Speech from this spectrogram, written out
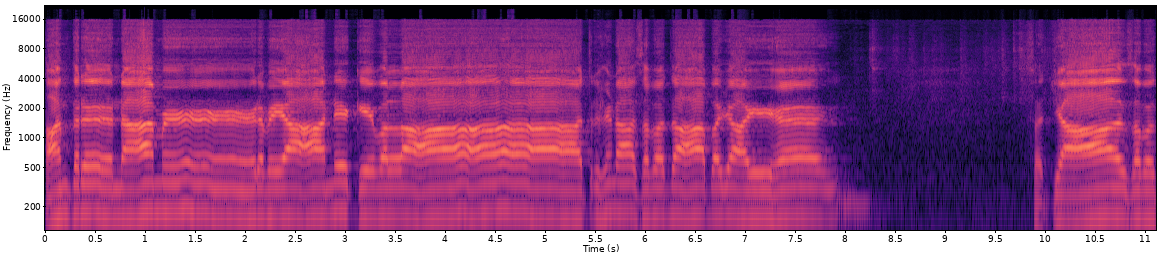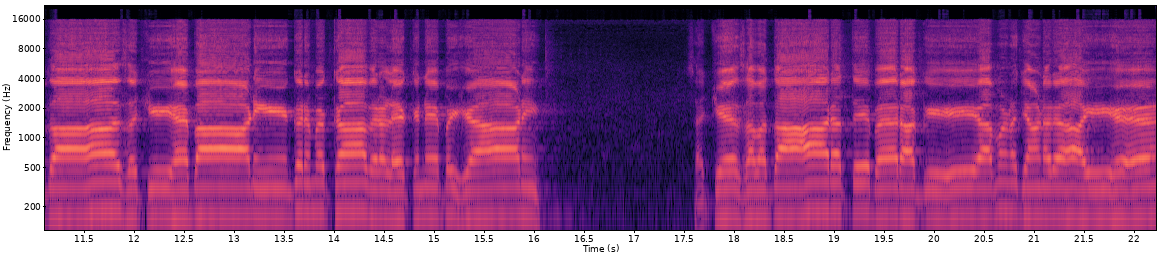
ਅੰਦਰ ਨਾਮ ਰਵਿਆਨ ਕੇਵਲਾ ਤ੍ਰਿਸ਼ਨਾ ਸਬਦਾ ਬਜਾਈ ਹੈ ਸੱਚਾ ਸਬਦਾ ਸਚੀ ਹੈ ਬਾਣੀ, ਗੁਰਮੁਖਾ ਵਿਰਲੇ ਕਨੇ ਪਛਾਣੀ। ਸੱਚੇ ਸਬਦਾ ਰਤੇ ਬੈਰਾਗੀ, ਅਵਣ ਜਾਣ ਰਹਾਈ ਹੈ।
